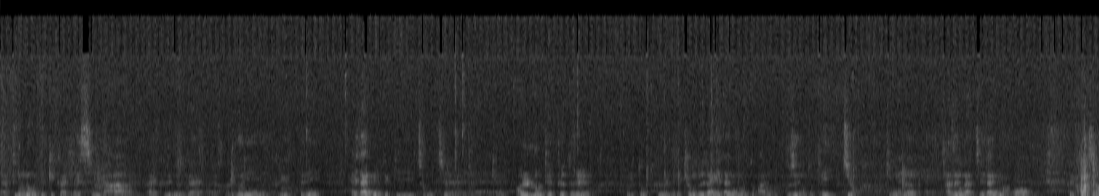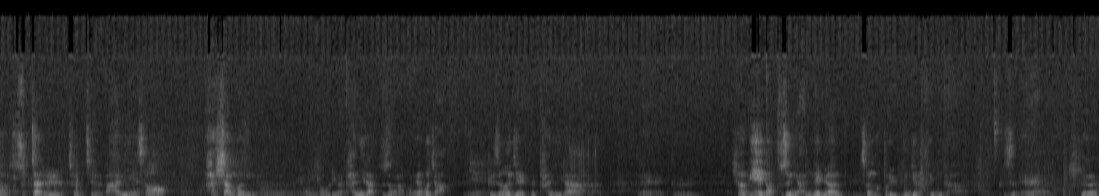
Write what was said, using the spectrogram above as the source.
에, 등록을 늦게까지 했습니다. 음. 에, 그랬는데 그분이 그랬더니 회장님들끼리 전체 이렇게 언로 대표들 그리고 또 그 경도장 회장님으로도 많이 구성이 또 돼 있죠. 그 중에는 자생단체 회장님하고 그렇게 해서 숫자를 전체를 많이 해서 다시 한번 음, 뭐 우리가 단일화 구성을 한번 해보자. 예. 그래서 어제 그 단일화 에, 그 협의회가 구성이 안 되면 음. 선거법이 문제가 됩니다. 그래서 예, 그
